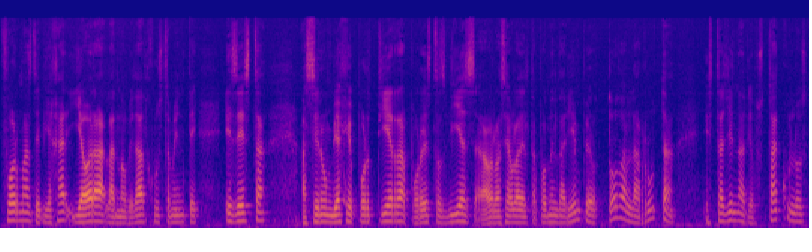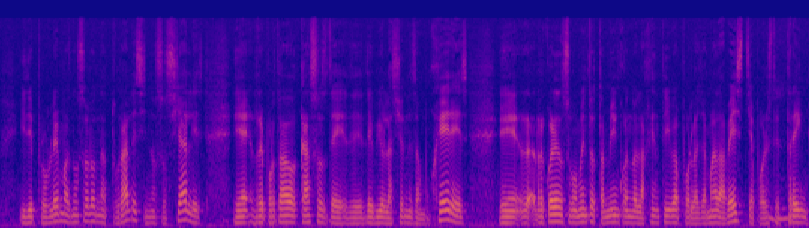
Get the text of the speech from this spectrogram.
formas de viajar y ahora la novedad justamente es esta, hacer un viaje por tierra, por estas vías, ahora se habla del tapón del Darién, pero toda la ruta está llena de obstáculos y de problemas no solo naturales, sino sociales. Eh, reportado casos de, violaciones a mujeres. Eh, recuerdo en su momento también cuando la gente iba por la llamada bestia, por este tren,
